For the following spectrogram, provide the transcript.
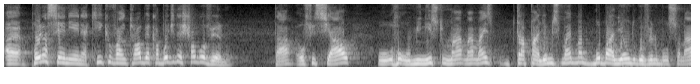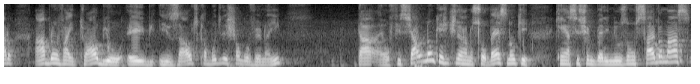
é, põe na CNN aqui que o Weintraub acabou de deixar o governo. Tá? É oficial o, o ministro mais, mais trapalhão, mais, mais bobalhão do governo Bolsonaro, Abraham Weintraub, o Abe Isalto, acabou de deixar o governo aí. tá? É oficial, não que a gente já não soubesse, não que quem assiste MBL News não saiba, mas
